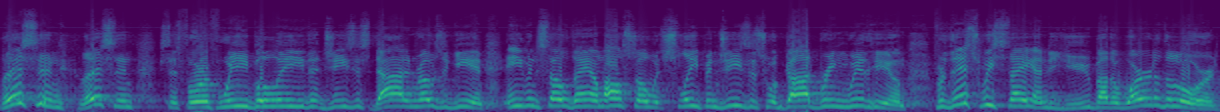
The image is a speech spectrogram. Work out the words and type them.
Listen, listen. He says, For if we believe that Jesus died and rose again, even so them also which sleep in Jesus will God bring with him. For this we say unto you by the word of the Lord,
